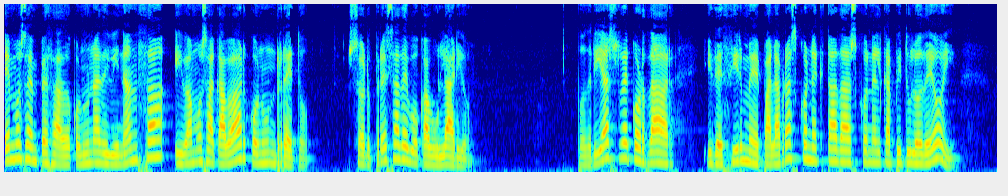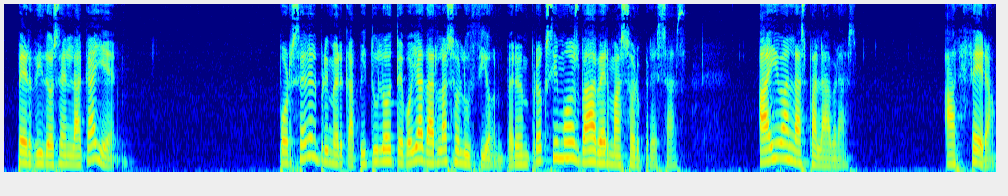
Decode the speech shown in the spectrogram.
Hemos empezado con una adivinanza y vamos a acabar con un reto. Sorpresa de vocabulario. ¿Podrías recordar y decirme palabras conectadas con el capítulo de hoy? Perdidos en la calle. Por ser el primer capítulo te voy a dar la solución, pero en próximos va a haber más sorpresas. Ahí van las palabras. Acera,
